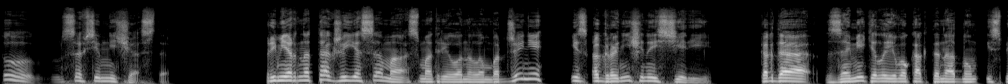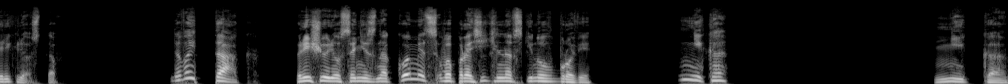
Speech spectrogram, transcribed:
то совсем нечасто. Примерно так же я сама смотрела на Ламборджини из ограниченной серии, когда заметила его как-то на одном из перекрестков. «Давай так», — прищурился незнакомец, вопросительно вскинув брови. «Ника». «Ника».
